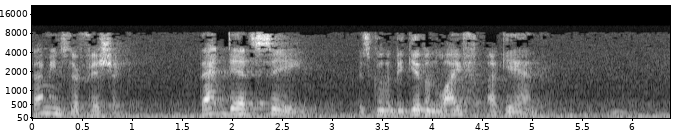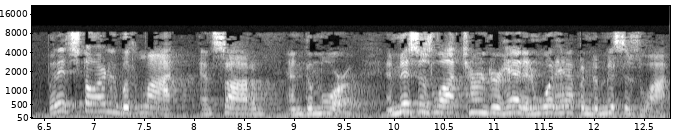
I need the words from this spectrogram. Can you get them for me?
that means they're fishing. That Dead Sea is going to be given life again. But it started with Lot and Sodom and Gomorrah. And Mrs. Lot turned her head, and what happened to Mrs. Lot?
